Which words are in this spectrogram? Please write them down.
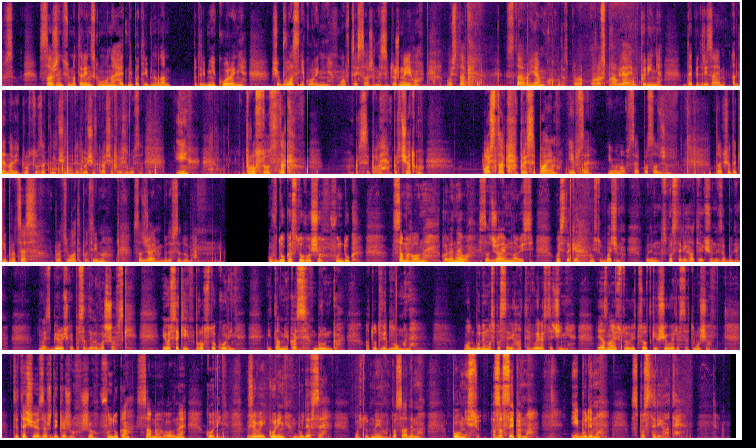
саджанцю материнському вона геть не потрібна. Нам потрібні корені, щоб власні корені мав цей саджанець. Тож ми його ось так ставимо ямку, розправляємо коріння, де підрізаємо, а де навіть просто закручуємо для того, щоб краще прижилося. І просто ось так присипали перчатку. Ось так присипаємо і все. І воно все посаджено. Так що такий процес працювати потрібно. Саджаємо, буде все добре. В доказ того, що фундук саме головне коренева, саджаємо навіть ось таке. Ось тут бачимо, будемо спостерігати, якщо не забудемо. Ми з бірочкою посадили Варшавський. І ось такий просто корінь. І там якась брунька. А тут відломане. От будемо спостерігати, виросте чи ні. Я знаю 100%, що виросте, тому що це те, що я завжди кажу, що фундука саме головне корінь. Живий корінь буде все. Ось тут ми його посадимо, повністю засипемо і будемо спостерігати.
